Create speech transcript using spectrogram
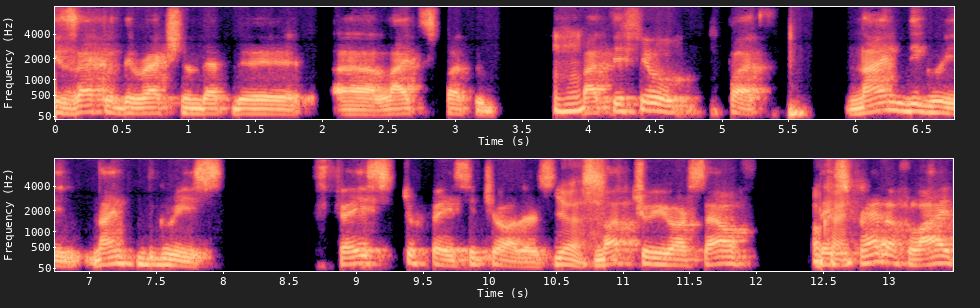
exact direction that the uh, light spotted. Mhm. But if you put nine degree, 90 degrees, face to face each other's, Yes. not to yourself, the spread of light,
